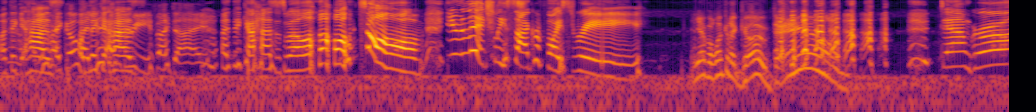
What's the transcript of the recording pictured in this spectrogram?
I think it has. I go. I I, think live, it I has. breathe, I die. I think it has as well. Oh, Tom! You literally sacrificed Rhi! Yeah, but look at it go. Damn. Damn, girl!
